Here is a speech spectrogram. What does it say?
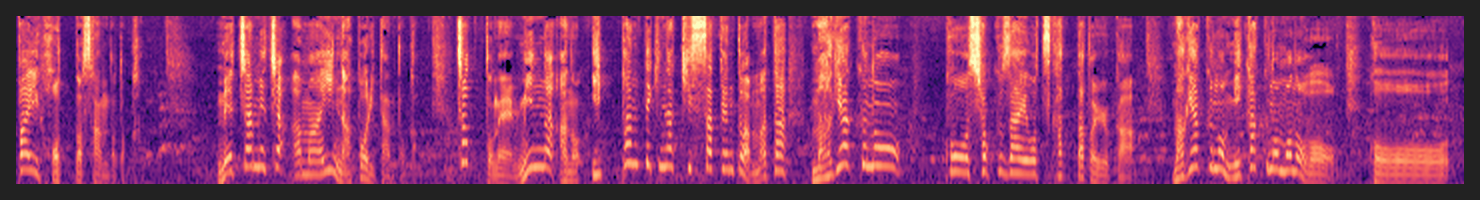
ぱいホットサンドとかめちゃめちゃ甘いナポリタンとか。ちょっとねみんなあの一般的な喫茶店とはまた真逆のこう食材を使ったというか真逆の味覚のものをこう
